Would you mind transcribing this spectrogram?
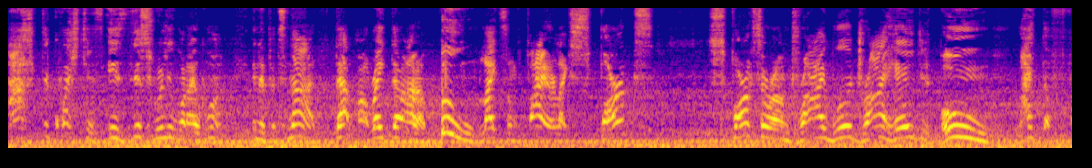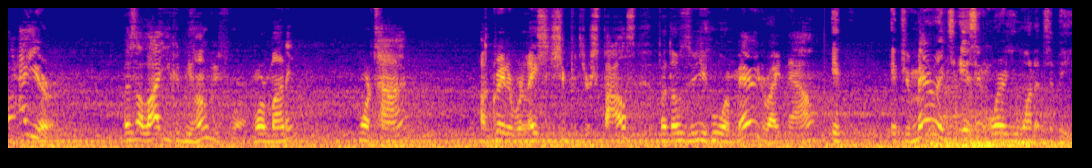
Ask the questions Is this really what I want? And if it's not, that uh, right there ought to boom, light some fire like sparks. Sparks are on dry wood, dry hay, just boom, light the fire. There's a lot you could be hungry for more money, more time, a greater relationship with your spouse. For those of you who are married right now, if, if your marriage isn't where you want it to be,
